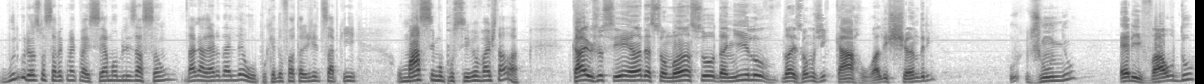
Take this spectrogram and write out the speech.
muito curioso pra saber como é que vai ser a mobilização da galera da LDU, porque do Fortaleza a gente sabe que o máximo possível vai estar lá. Caio Jussier, Anderson Manso, Danilo, nós vamos de carro. Alexandre, Júnior, Erivaldo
